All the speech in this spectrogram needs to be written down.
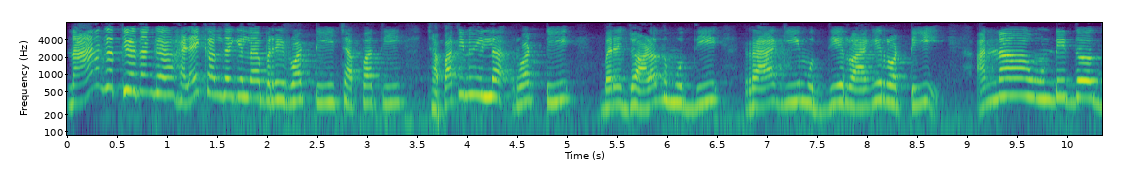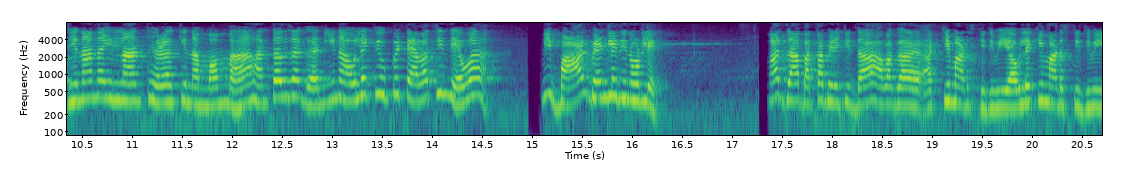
ನಾನು ಗೊತ್ತಿರೋದಂಗ ಹಳೆ ಕಾಲದಾಗೆಲ್ಲ ಬರೀ ರೊಟ್ಟಿ, ಚಪಾತಿ. ಚಪಾತಿನೂ ಇಲ್ಲ, ರೊಟ್ಟಿ. ಬರೀ ಜೋಳದ ಮುದ್ದಿ, ರಾಗಿ ಮುದ್ದಿ, ರಾಗಿ ರೊಟ್ಟಿ. ಅನ್ನ ಉಂಡಿದ್ದು ದಿನಾನ ಇಲ್ಲ ಅಂತ ಹೇಳಕ್ಕೆ ನಮ್ಮಮ್ಮ, ಅಂತದ್ರಾಗ ನೀನು ಅವಲಕ್ಕಿ ಉಪ್ಪಿಟ್ಟು ಯಾವ ತಿಂದೇವ ನೀ ಭಾಳ ಬೆಂಡ್ಲಿದಿ ನೋಡ್ಲಿ. ಮಜ್ಜ ಭತ್ತ ಬೆಳಿತಿದ್ದ ಅವಾಗ ಅಕ್ಕಿ ಮಾಡಿಸ್ತಿದ್ವಿ ಅವಲಕ್ಕಿ ಮಾಡಿಸ್ತಿದ್ವಿ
